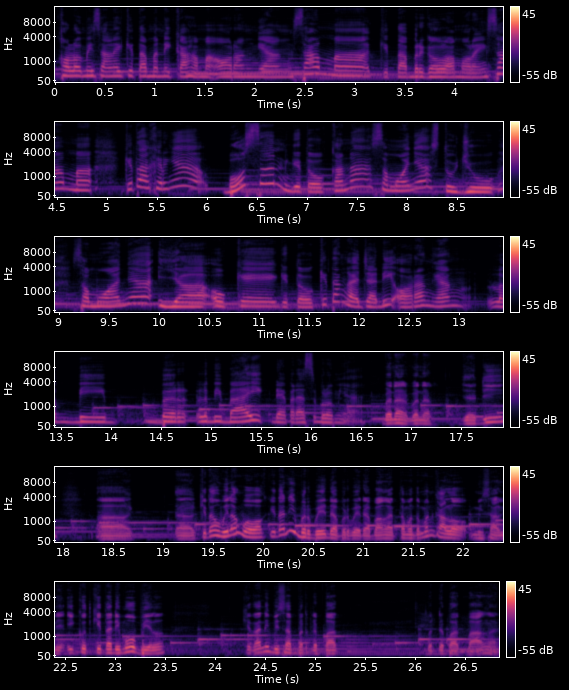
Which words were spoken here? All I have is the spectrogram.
kalau misalnya kita menikah sama orang yang sama, kita bergaul sama orang yang sama, kita akhirnya bosan gitu. Karena semuanya setuju, semuanya iya oke gitu. Kita nggak jadi orang yang lebih ber, lebih baik daripada sebelumnya. Benar, benar. Jadi eh, eh, kita bilang bahwa kita nih berbeda, berbeda banget. Teman-teman kalau misalnya ikut kita di mobil, kita nih bisa berdebat berdebat banget.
